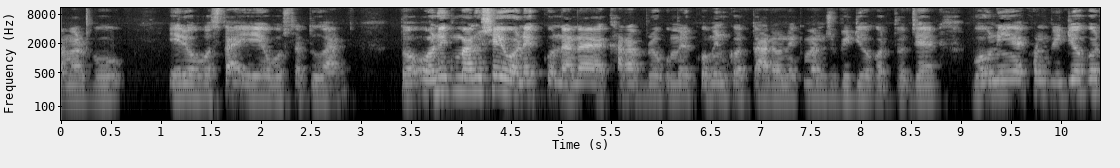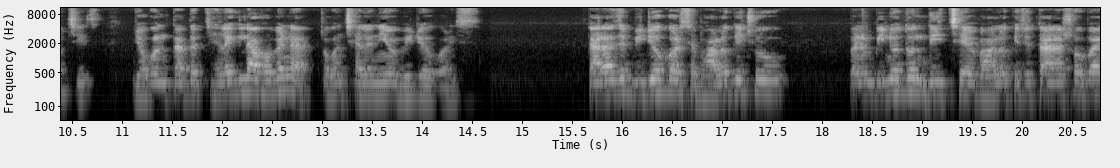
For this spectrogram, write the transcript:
আমার বউ এর অবস্থা, এই অবস্থা তুয়ার তো অনেক মানুষই অনেক নানা খারাপ রকমের কমেন্ট করতো আর অনেক মানুষ ভিডিও করতো যে, বউ নিয়ে এখন ভিডিও করছিস? যখন তাদের ছেলেগুলা হবে না, তখন ছেলে নিয়েও ভিডিও করিস। তারা যে ভিডিও করছে, ভালো কিছু মানে বিনোদন দিচ্ছে, ভালো কিছু। তারা সবাই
